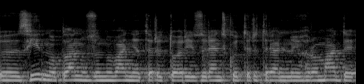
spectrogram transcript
е, згідно плану зонування території Зорянської територіальної громади.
